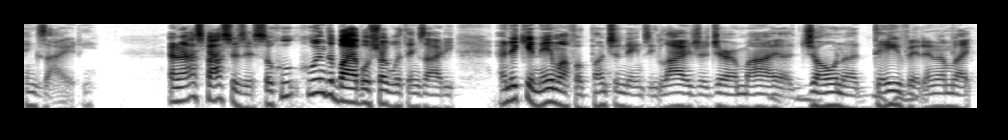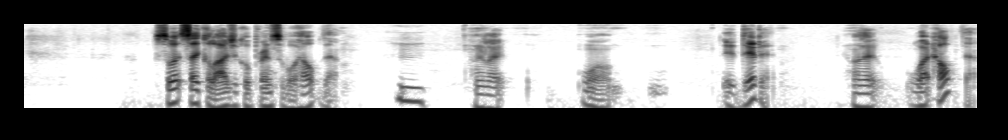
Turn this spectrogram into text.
anxiety. And I ask pastors this. So who who in the Bible struggled with anxiety? And they can name off a bunch of names Elijah, Jeremiah, Jonah, David. And I'm like, so what psychological principle helped them? Hmm. And they're like, well, it didn't. I was like, what helped them?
